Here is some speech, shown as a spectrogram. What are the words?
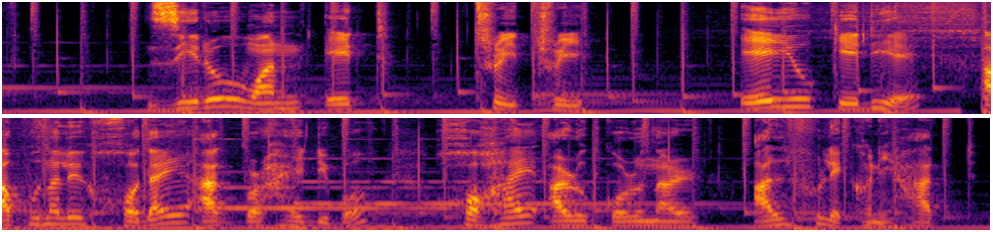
zero' one eight three three. A U K ডিয়ে আপোনালৈ সদায় আগবঢ়াই দিব সহায় আৰু কৰোণাৰ আলফুলেখনি হাত।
